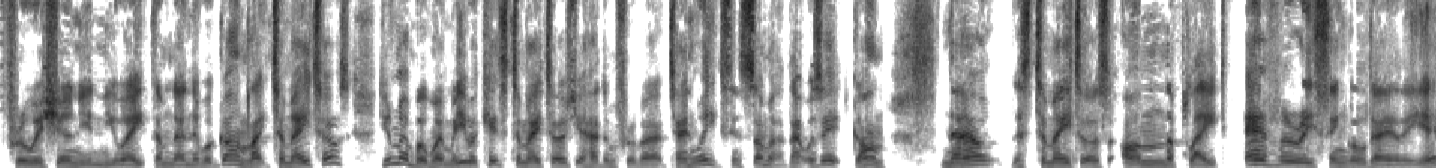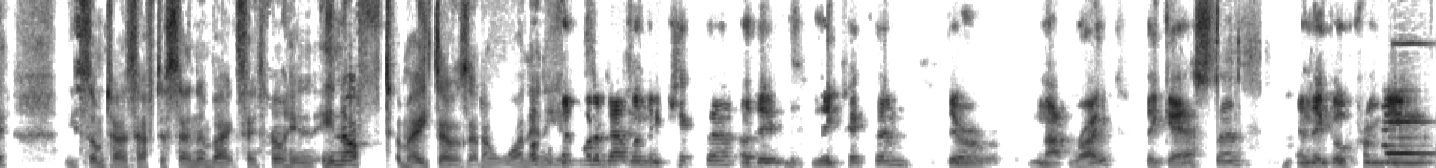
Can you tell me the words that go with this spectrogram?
fruition and you ate them, then they were gone, like tomatoes. Do you remember when we were kids, tomatoes, you had them for about 10 weeks in summer. That was it, gone. Now, there's tomatoes on the plate every single day of the year. You sometimes have to send them back saying, no, enough tomatoes. I don't want any. And what about when they kick them? Uh, they they pick them. They're not ripe. They gas them, and they go from being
